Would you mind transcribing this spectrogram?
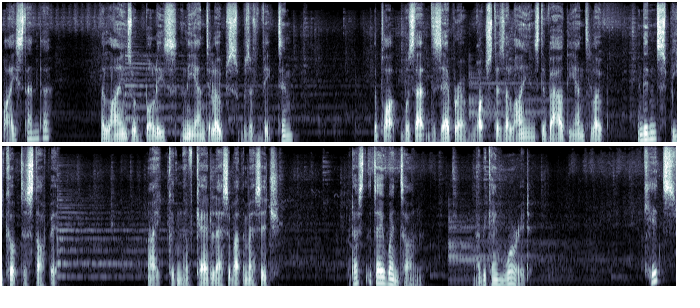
bystander. The lions were bullies and the antelopes was a victim. The plot was that the zebra watched as the lions devoured the antelope and didn't speak up to stop it. I couldn't have cared less about the message. But as the day went on, I became worried. Kids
